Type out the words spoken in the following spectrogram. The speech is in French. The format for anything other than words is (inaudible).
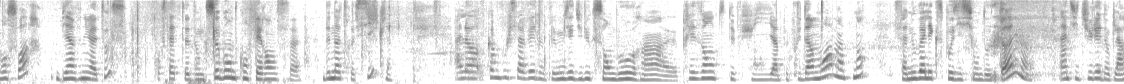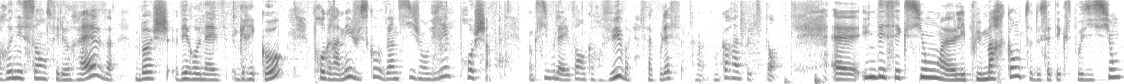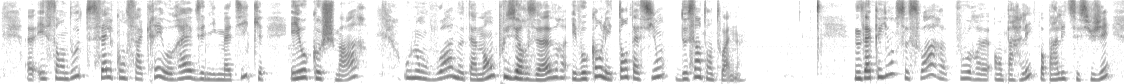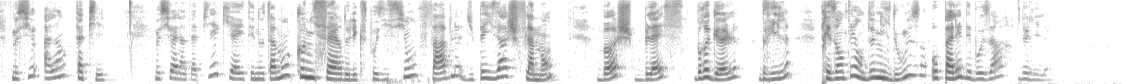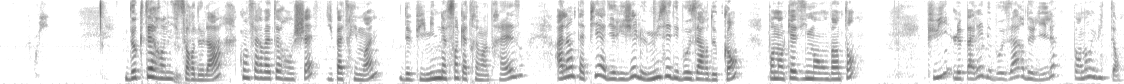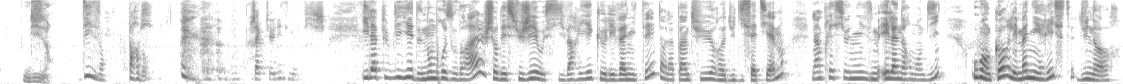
Bonsoir, bienvenue à tous pour cette donc, seconde conférence de notre cycle. Alors, comme vous le savez, donc, le Musée du Luxembourg hein, euh, présente depuis un peu plus d'un mois maintenant sa nouvelle exposition d'automne intitulée donc La Renaissance et le rêve, Bosch, Véronèse, Gréco, programmée jusqu'au 26 janvier prochain. Donc si vous ne l'avez pas encore vu, voilà, ça vous laisse encore un peu de temps. Euh, une des sections euh, les plus marquantes de cette exposition euh, est sans doute celle consacrée aux rêves énigmatiques et aux cauchemars, où l'on voit notamment plusieurs œuvres évoquant les tentations de Saint Antoine. Nous accueillons ce soir pour en parler, pour parler de ce sujet, Monsieur Alain Tapier. Monsieur Alain Tapier, qui a été notamment commissaire de l'exposition Fable du paysage flamand, Bosch, Blesse, Bruegel, Brill, présenté en 2012 au Palais des Beaux-Arts de Lille. Docteur en histoire de l'art, conservateur en chef du patrimoine depuis 1993, Alain Tapier a dirigé le Musée des Beaux-Arts de Caen pendant quasiment 20 ans, puis le Palais des Beaux-Arts de Lille pendant 8 ans. 10 ans. 10 ans, pardon. (laughs) J'actualise mes fiches. Il a publié de nombreux ouvrages sur des sujets aussi variés que les vanités dans la peinture du XVIIe, l'impressionnisme et la Normandie, ou encore les maniéristes du Nord.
